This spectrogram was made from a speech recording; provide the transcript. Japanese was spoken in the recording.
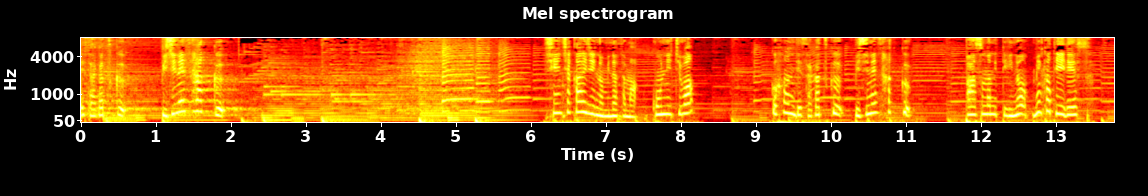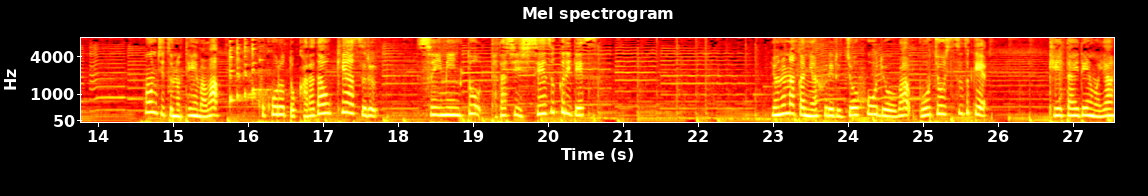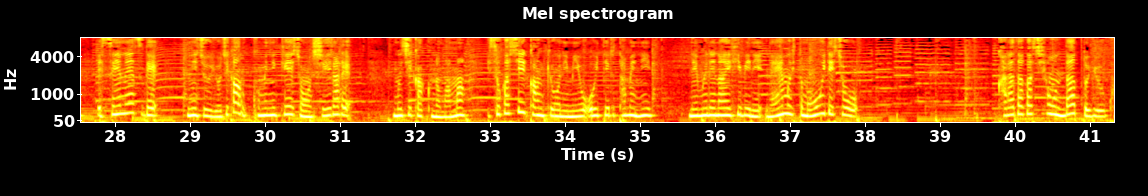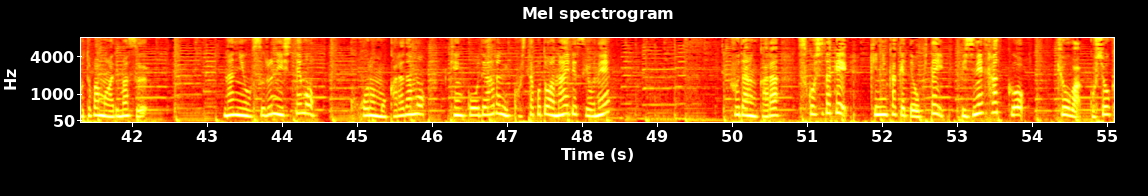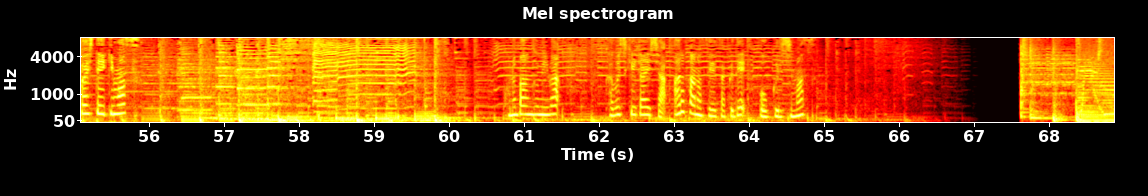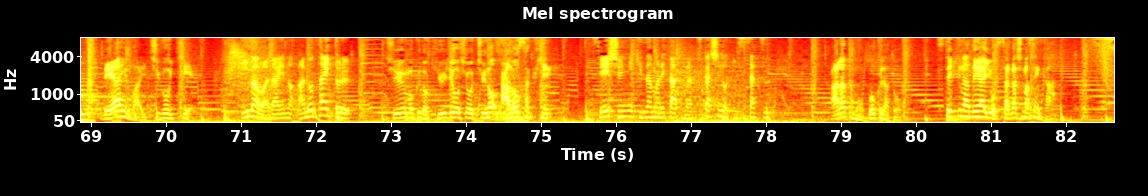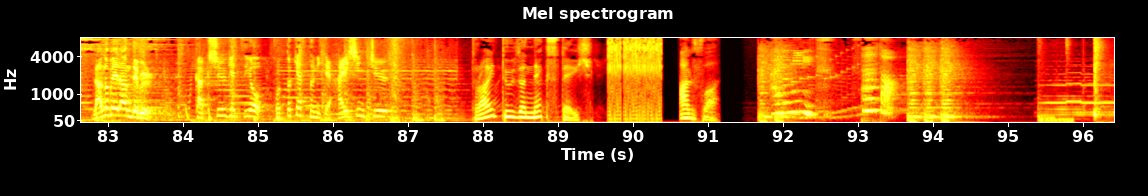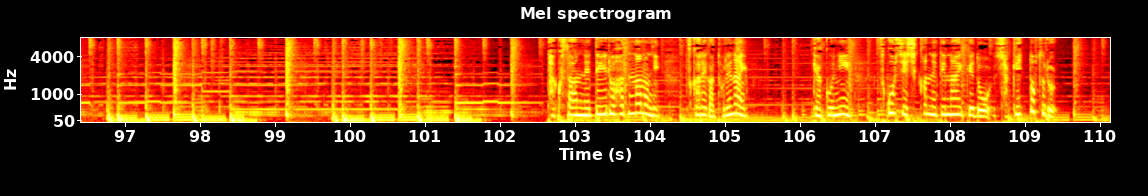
で差がつくビジネスハック新社会人の皆様、こんにちは。5分で差がつくビジネスハックパーソナリティのミカティです。本日のテーマは、心と体をケアする睡眠と正しい姿勢づくりです。世の中に溢れる情報量は膨張し続け、携帯電話や SNS で24時間コミュニケーションを強いられ、無自覚のまま忙しい環境に身を置いているために、眠れない日々に悩む人も多いでしょう。体が資本だという言葉もあります。何をするにしても、心も体も健康であるに越したことはないですよね。普段から少しだけ気にかけておきたいビジネスハックを今日はご紹介していきます。この番組は株式会社アルファの制作でお送りします。出会いは一期一会。今話題のあのタイトル。注目度急上昇中のあの作品。青春に刻まれた懐かしの一冊。あなたも僕らと素敵な出会いを探しませんか？ラノベランデブー。各週月曜、ポッドキャストにて配信中。Try to the next stage. アルファ5ミニッツスタートたくさん寝ているはずなのに疲れが取れない。逆に少ししか寝てないけどシャキッとする。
